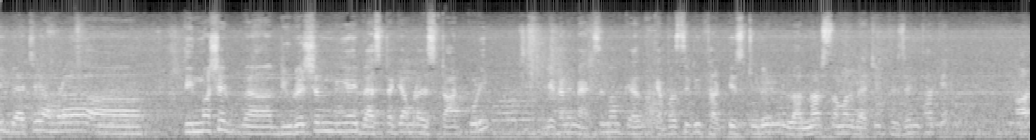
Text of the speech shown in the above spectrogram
এই ব্যাচে আমরা তিন মাসের ডিউরেশন নিয়ে এই ব্যাচটাকে আমরা স্টার্ট করি, যেখানে maximum capacity thirty student learners আমার ব্যাচে প্রেজেন্ট থাকে। আর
